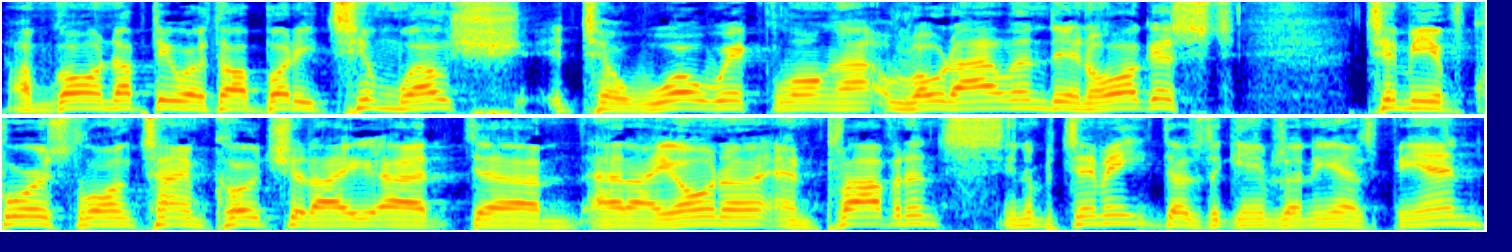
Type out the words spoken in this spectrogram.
I'm going up there with our buddy Tim Welsh to Warwick, Long Rhode Island in August. Timmy, of course, longtime coach at I at um, at Iona and Providence. You know, Timmy does the games on ESPN.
